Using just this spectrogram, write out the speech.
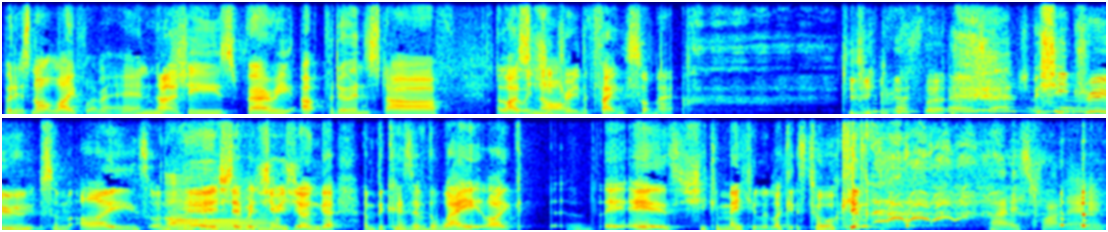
but it's not life limiting. No. she's very up for doing stuff. I like It's when not- she drew the face on it. Did you miss was that? watching She drew some eyes on here. She said when she Oh. was younger, and because of the way it like it is, she can make it look like it's talking. That is funny.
